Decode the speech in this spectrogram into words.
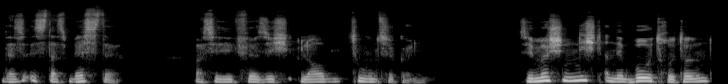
Das ist das Beste, was sie für sich glauben tun zu können. Sie möchten nicht an dem Boot rütteln,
